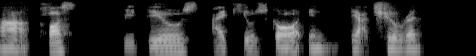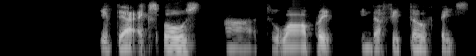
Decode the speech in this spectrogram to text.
uh, cause reduced IQ score in their children if they are exposed uh, to valproate in the fetal phase.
